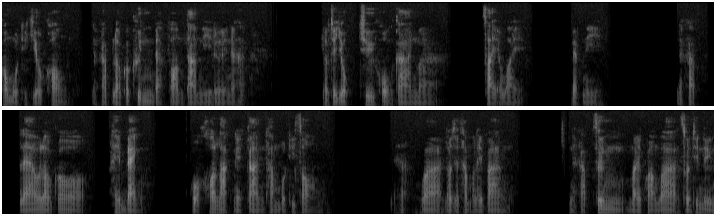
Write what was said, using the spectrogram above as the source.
ข้อมูลที่เกี่ยวข้องนะครับ เราก็ขึ้นแบบฟอร์มตามนี้เลยนะฮะเราจะยกชื่อโครงการมาใส่เอาไว้แบบนี้นะครับแล้วเราก็ ให้แบ่งหัวข้อหลักในการทำบทที่สองนะฮะว่าเราจะทำอะไรบ้างนะครับ ซึ่งหมายความว่าส่วนที่หนึ่ง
